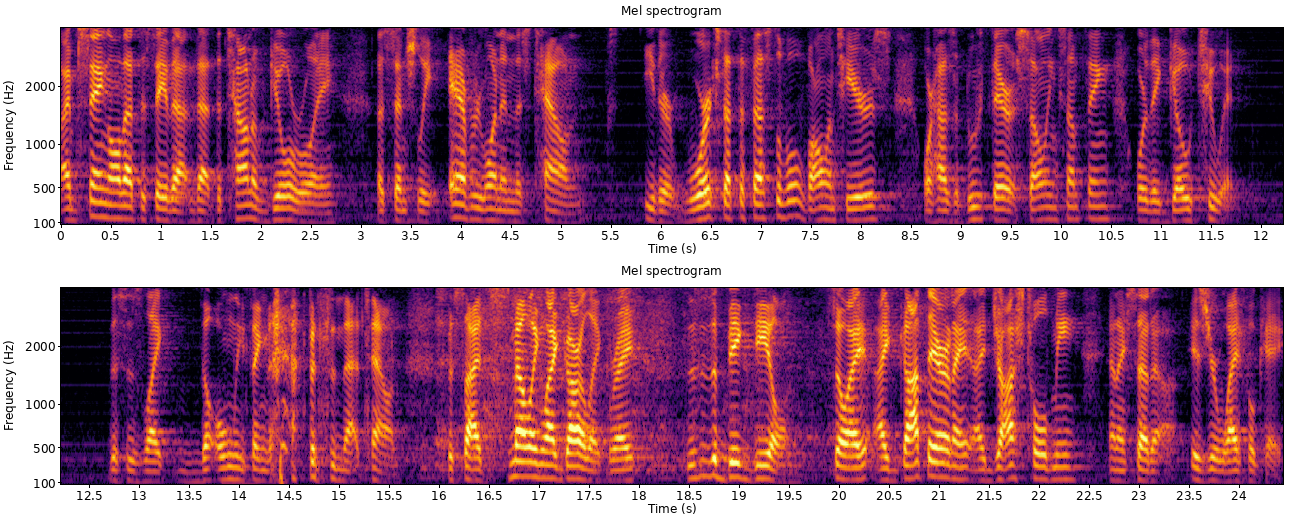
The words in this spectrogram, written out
I'm saying all that to say that that the town of Gilroy, essentially everyone in this town, either works at the festival, volunteers, or has a booth there selling something, or they go to it. This is like the only thing that happens in that town, besides smelling like garlic, right? This is a big deal. So I, I got there and I, I, Josh told me, and I said, uh, Is your wife okay?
